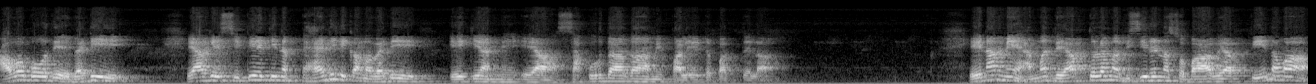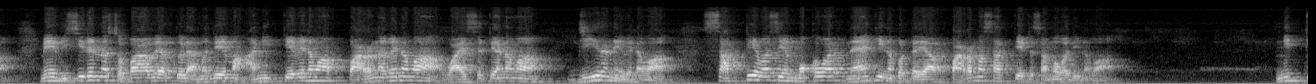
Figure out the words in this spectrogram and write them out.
අවබෝධය වැඩි එයාගේ සිතේ තියෙන පැහැදිලිකම වැඩි ඒ කියන්නේ එයා සකු르දාගාමි ඵලයටපත් වෙලා. එහෙනම් මේ හැම දෙයක් තුළම විසිරෙන ස්වභාවයක් තියෙනවා. මේ විසිරෙන ස්වභාවයක් තුළ හැමදේම අනිත්‍ය වෙනවා, පරණ වෙනවා, වයසට යනවා, ජීර්ණය වෙනවා. සත්‍ය වශයෙන් මොකවත් නැහැ කියනකොට එයා පරම සත්‍යයට සමවදිනවා. නিত্য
